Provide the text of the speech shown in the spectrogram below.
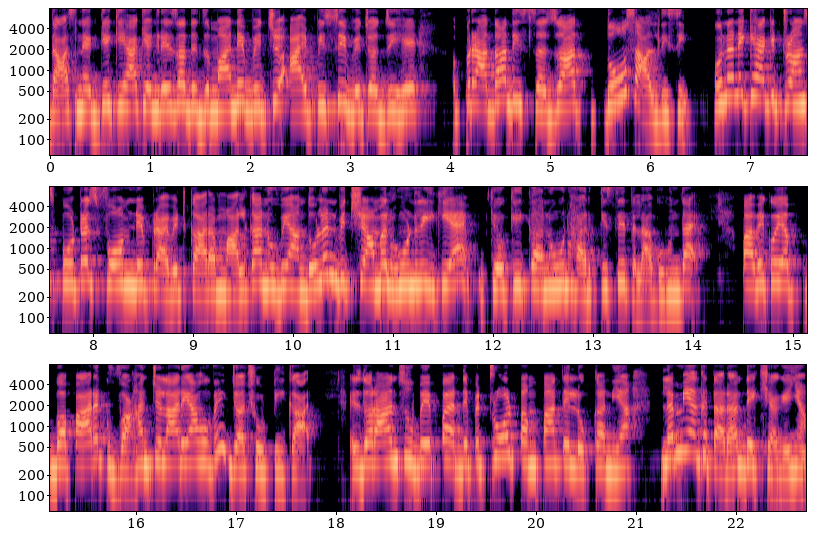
ਦਾਸ ਨੇ ਅੱਗੇ ਕਿਹਾ ਕਿ ਅੰਗਰੇਜ਼ਾਂ ਦੇ ਜ਼ਮਾਨੇ ਵਿੱਚ ਆਈਪੀਸੀ ਵਿੱਚ ਅਜਿਹੇ ਅਪਰਾਧਾਂ ਦੀ ਸਜ਼ਾ 2 ਸਾਲ ਦੀ ਸੀ। ਉਹਨਾਂ ਨੇ ਕਿਹਾ ਕਿ ਟਰਾਂਸਪੋਰਟਰਸ ਫੋਰਮ ਨੇ ਪ੍ਰਾਈਵੇਟ ਕਾਰਾਂ ਮਾਲਕਾਂ ਨੂੰ ਵੀ ਅੰਦੋਲਨ ਵਿੱਚ ਸ਼ਾਮਲ ਹੋਣ ਲਈ ਕਿਹਾ ਹੈ, ਕਿਉਂਕਿ ਕਾਨੂੰਨ ਹਰ ਕਿਸੇ ਤੇ ਲਾਗੂ ਹੁੰਦਾ ਹੈ। ਭਾਵੇਂ ਕੋਈ ਵਪਾਰਕ ਵਾਹਨ ਚਲਾ ਰਿਹਾ ਹੋਵੇ ਜਾਂ ਛੋਟੀ ਕਾਰ। ਇਸ ਦੌਰਾਨ ਸੂਬੇ ਭਰ ਦੇ ਪੈਟਰੋਲ ਪੰਪਾਂ ਤੇ ਲੋਕਾਂ ਦੀਆਂ ਲੰਮੀਆਂ ਕਤਾਰਾਂ ਦੇਖੀਆਂ ਗਈਆਂ,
